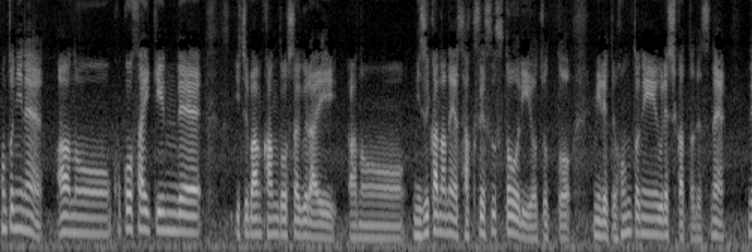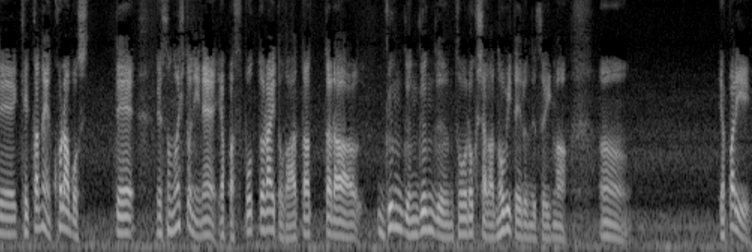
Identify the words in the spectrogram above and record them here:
本当にね、あのー、ここ最近で一番感動したぐらい、あのー、身近なね、サクセスストーリーをちょっと見れて本当に嬉しかったですね。で、結果ね、コラボして、で、その人にね、やっぱスポットライトが当たったら、ぐんぐんぐんぐん登録者が伸びてるんですよ、今。うん。やっぱり、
